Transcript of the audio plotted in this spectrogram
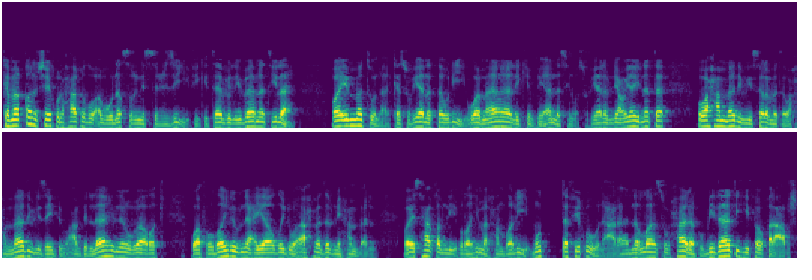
كما قال الشيخ الحافظ أبو نصر السرجزي في كتاب الإبانة له وإمتنا كسفيان الثوري ومالك بن أنس وسفيان بن عيينة وحماد بن سلمة وحماد بن زيد وعبد الله بن المبارك وفضيل بن عياض وأحمد بن حنبل وإسحاق بن إبراهيم الحنظلي متفقون على أن الله سبحانه بذاته فوق العرش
